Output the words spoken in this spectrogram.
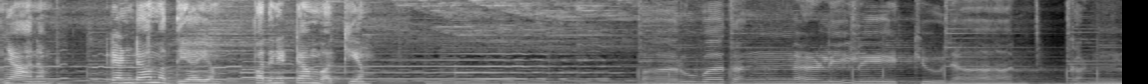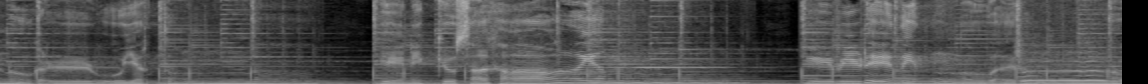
ജ്ഞാനം രണ്ടാം അധ്യായം പതിനെട്ടാം വാക്യം. പർവതങ്ങളിലേക്കു ഞാൻ കണ്ണുകൾ ഉയർത്തുന്നു. എനിക്കു സഹായം എവിടെ വരുന്നു.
